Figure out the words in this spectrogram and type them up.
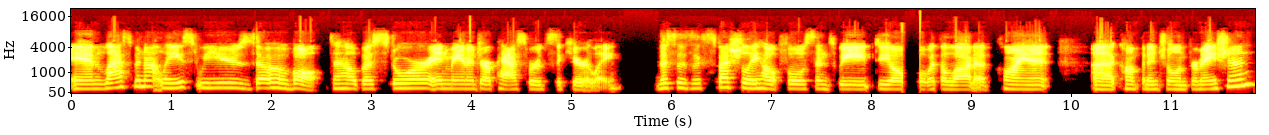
And last but not least, we use Zoho Vault to help us store and manage our passwords securely. This is especially helpful since we deal with a lot of client uh, confidential information.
